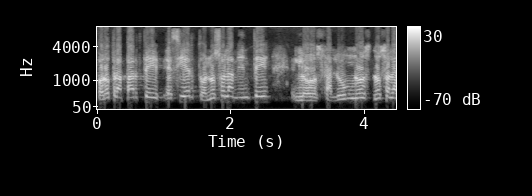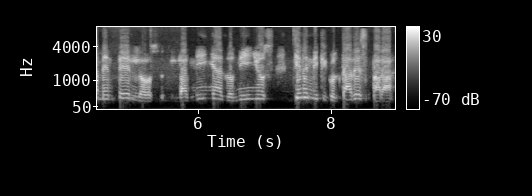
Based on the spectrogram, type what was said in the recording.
Por otra parte, es cierto, no solamente los alumnos, no solamente los, las niñas, los niños tienen dificultades para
